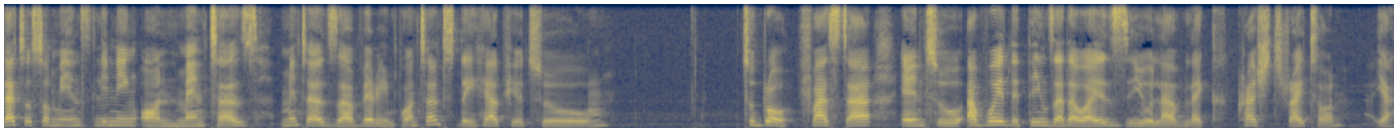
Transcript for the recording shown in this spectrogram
that also means leaning on mentors. Mentors are very important. They help you to to grow faster and to avoid the things otherwise you'll have like crashed right on yeah,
